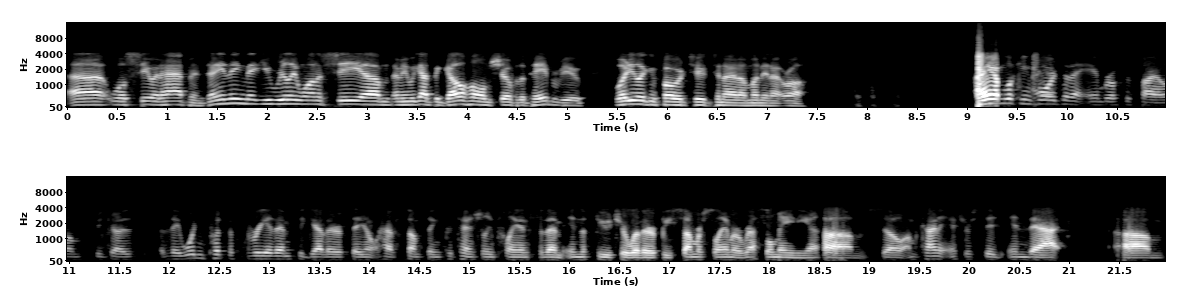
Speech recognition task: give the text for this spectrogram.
uh, we'll see what happens. Anything that you really want to see? Um, I mean, we got the go home show for the pay per view. What are you looking forward to tonight on Monday Night Raw? I am looking forward to that Ambrose Asylum because they wouldn't put the three of them together if they don't have something potentially planned for them in the future, whether it be SummerSlam or WrestleMania. Um, so I'm kind of interested in that. Um,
